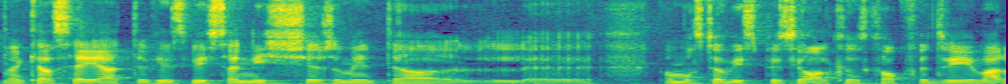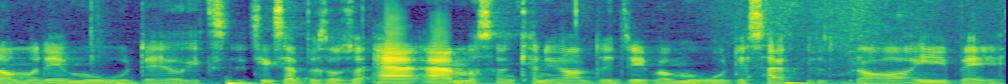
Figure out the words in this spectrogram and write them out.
man kan säga att det finns vissa nischer som inte har... Eh, man måste ha viss specialkunskap för att driva dem och det är mode och till exempel så, så Amazon kan ju aldrig driva mode särskilt bra, Ebay.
